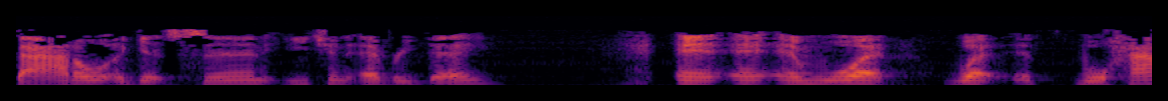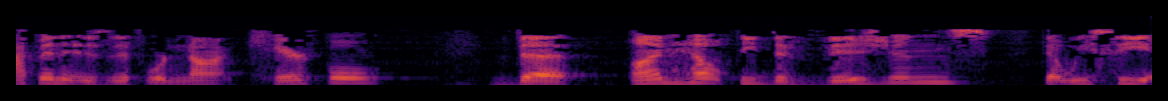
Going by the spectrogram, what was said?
battle against sin each and every day. And, and, and what what will happen is if we're not careful, the unhealthy divisions that we see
